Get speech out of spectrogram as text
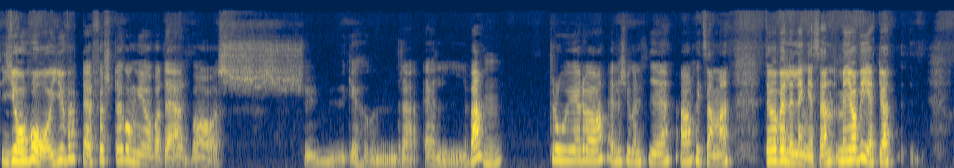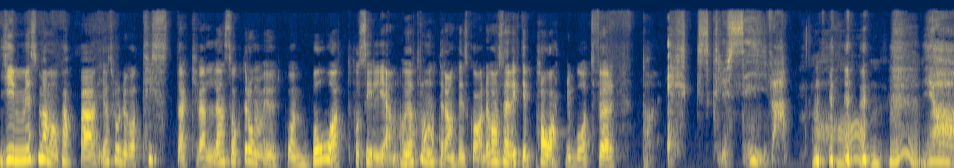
jag har ju varit där, första gången jag var där var 2011. Mm. Tror jag det var, eller 2010. Ja, skitsamma. Det var väldigt länge sedan. Men jag vet ju att Jimmys mamma och pappa, jag tror det var tisdagskvällen, så åkte de ut på en båt på Siljan. Och jag tror inte den finns kvar. Det var en sån här riktig partybåt för de exklusiva. Mhm. Ja,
